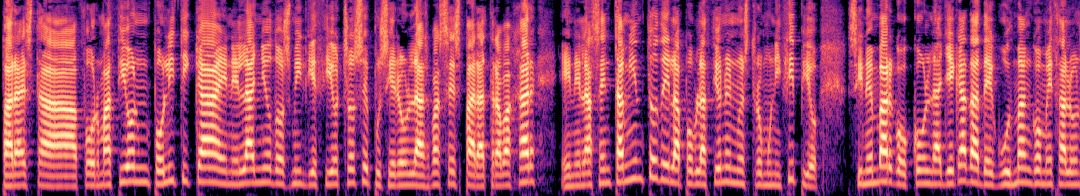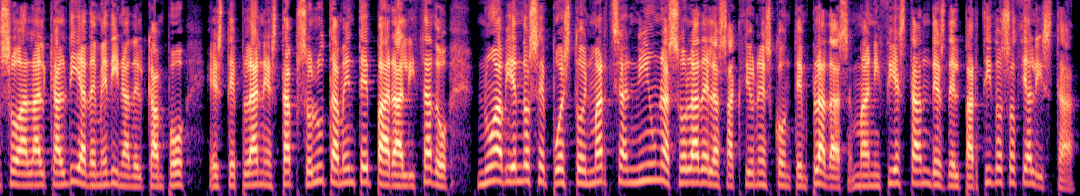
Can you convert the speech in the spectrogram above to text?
Para esta formación política, en el año 2018 se pusieron las bases para trabajar en el asentamiento de la población en nuestro municipio. Sin embargo, con la llegada de Guzmán Gómez Alonso a la alcaldía de Medina del Campo, este plan está absolutamente paralizado, no habiéndose puesto en marcha ni una sola de las acciones contempladas, manifiestan desde el Partido Socialista.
